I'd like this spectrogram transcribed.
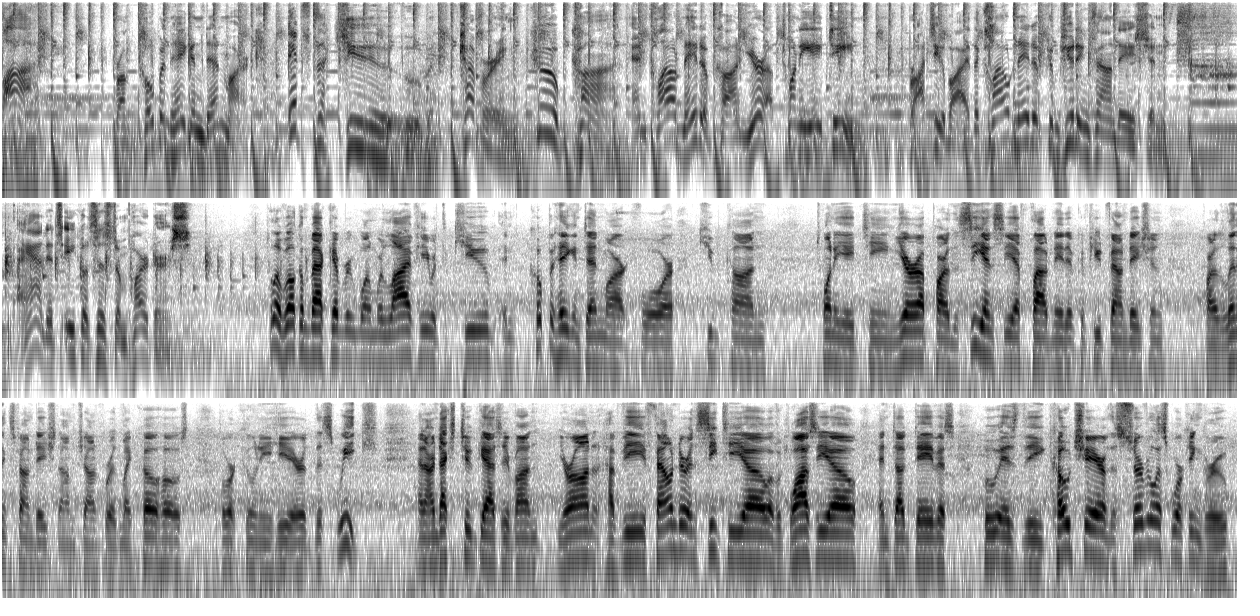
Live from Copenhagen, Denmark, it's theCUBE, covering KubeCon and Cloud Native Con Europe 2018. Brought to you by the Cloud Native Computing Foundation and its ecosystem partners. Hello, welcome back everyone. We're live here with theCUBE in Copenhagen, Denmark for KubeCon 2018 Europe, part of the CNCF Cloud Native Compute Foundation, part of the Linux Foundation. I'm John Furrier, my co-host, Lauren Cooney here this week. And our next two guests are Yaron Haviv, founder and CTO of Iguazio, and Doug Davis, who is the co-chair of the Serverless Working Group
